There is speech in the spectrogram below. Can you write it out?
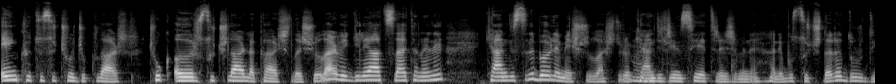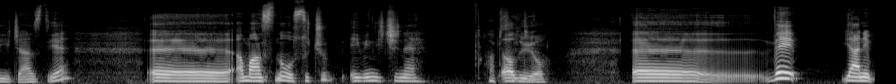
en kötüsü çocuklar çok ağır suçlarla karşılaşıyorlar ve Gilead zaten hani kendisini böyle meşrulaştırıyor evet. kendi cinsiyet rejimini. Hani bu suçlara dur diyeceğiz diye. Ee, ama aslında o suçu evin içine Hapsediyor. alıyor. Ee, ve yani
